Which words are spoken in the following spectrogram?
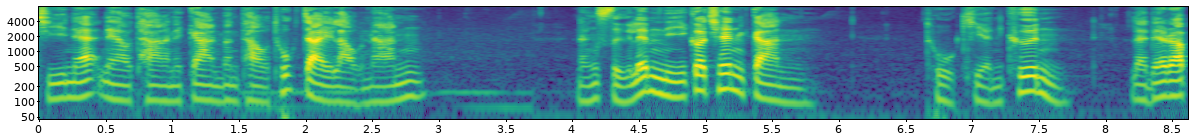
ชี้แนะแนวทางในการบรรเทาทุกข์ใจเหล่านั้น หนังสือเล่มนี้ก็เช่นกัน ถูกเขียนขึ้น และได้รับ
